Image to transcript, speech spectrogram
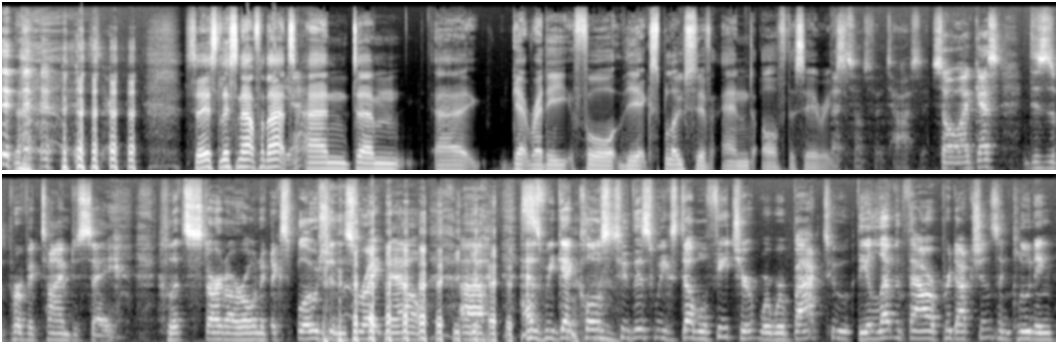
so yes, listen out for that, Yeah. and um, uh, get ready for the explosive end of the series. That sounds fantastic. So I guess this is a perfect time to say, let's start our own explosions right now. uh, as we get close to this week's double feature, where we're back to the 11th hour productions, including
